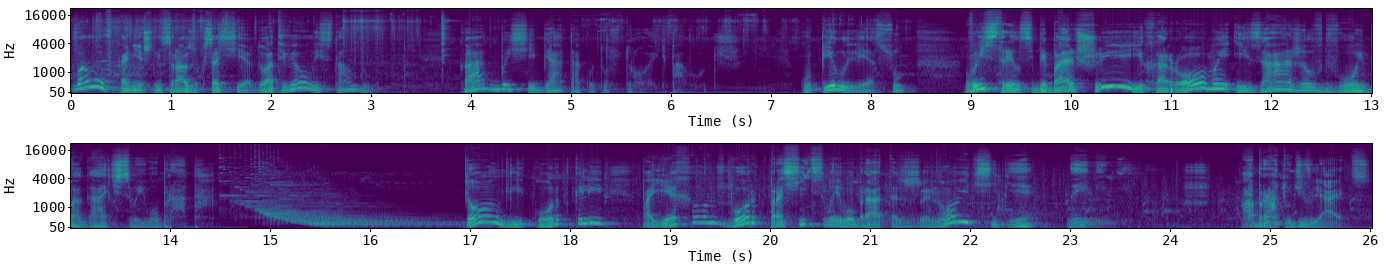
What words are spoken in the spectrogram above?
Валов, конечно, сразу к соседу отвел и стал думать, как бы себя так вот устроить получше. Купил лесу, выстроил себе большие хоромы и зажил вдвое богаче своего брата. Долго ли, коротко ли, поехал он в город просить своего брата с женой к себе на имени. А брат удивляется.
